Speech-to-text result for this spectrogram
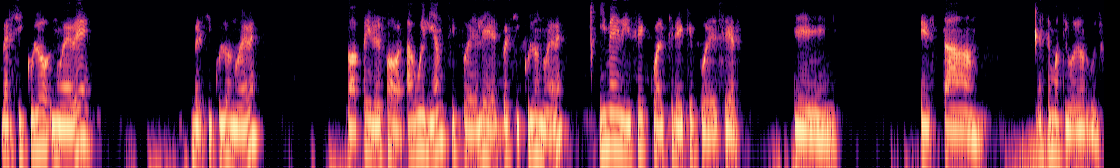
versículo 9 versículo 9. Voy a pedir el favor a William si puede leer versículo 9 y me dice cuál cree que puede ser eh, esta, este motivo de orgullo.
